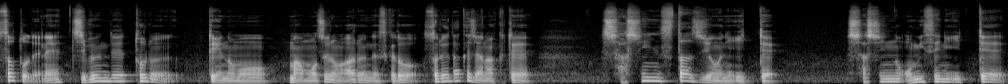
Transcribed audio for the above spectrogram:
外でね自分で撮るっていうのもまあもちろんあるんですけどそれだけじゃなくて写真スタジオに行って写真のお店に行って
